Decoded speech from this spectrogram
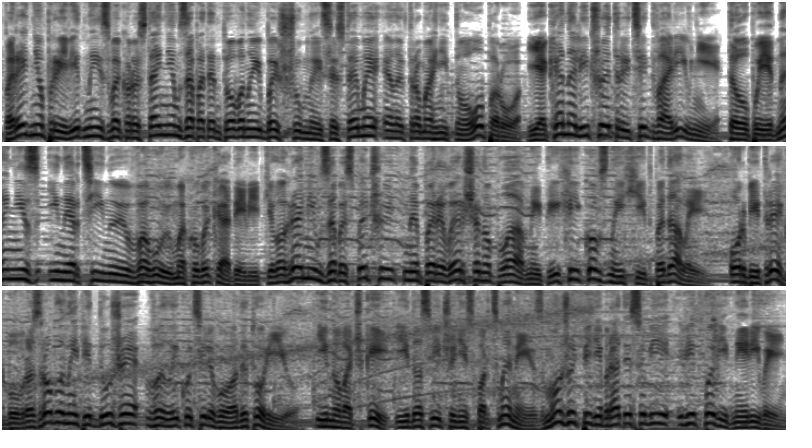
передньопривідний з використанням запатентованої безшумної системи електромагнітного опору, яка налічує 32 рівні, та у поєднанні з інерційною вагою маховика 9 кг забезпечують неперевершено плавний тихий ковзний хід педалей. Orbitrek був розроблений під дуже велику цільову аудиторію. І новачки, і досвідчені спортсмени зможуть підібрати собі відповідний рівень.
